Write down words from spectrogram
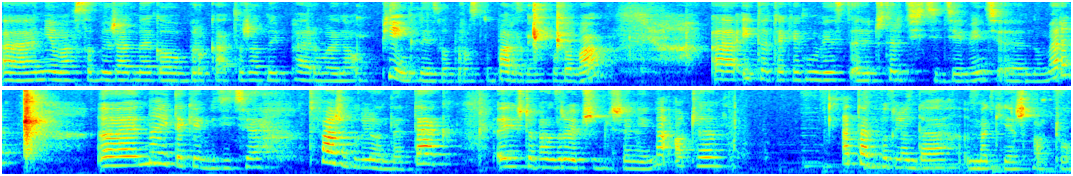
e, nie ma w sobie żadnego brokatu, żadnej perły, no piękny jest po prostu, bardzo mi się podoba. I to tak jak mówię jest e, 49 e, numer. No i tak jak widzicie, twarz wygląda tak. Jeszcze Wam zrobię przybliżenie na oczy. A tak wygląda makijaż oczu.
